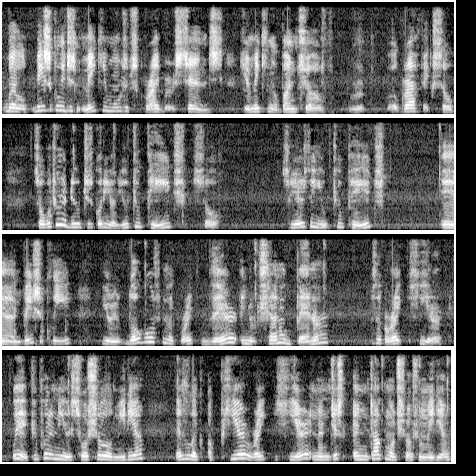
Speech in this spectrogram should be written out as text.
will basically just make you more subscribers since you're making a bunch of uh, graphics. So, so what you want to do, just go to your YouTube page. So, so here's the YouTube page, and basically your logo is like right there, and your channel banner is like right here. Yeah, if you put in your social media, it'll like appear right here, and then just and talking about social media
